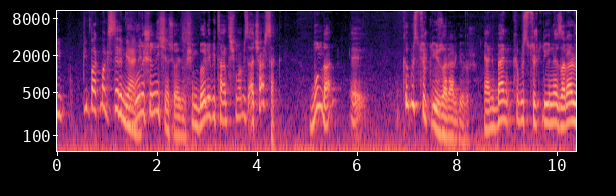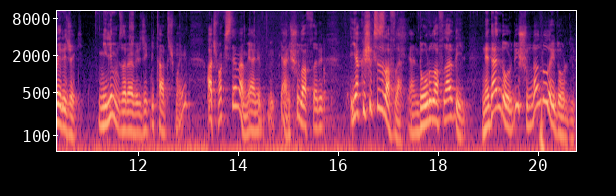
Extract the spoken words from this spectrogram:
bir, bir bakmak isterim yani. Bunu şunun için söyledim. Şimdi böyle bir tartışma biz açarsak bundan e, Kıbrıs Türklüğü zarar görür. Yani ben Kıbrıs Türklüğüne zarar verecek, milim zarar verecek bir tartışmayı açmak istemem. Yani yani şu lafları yakışıksız laflar. Yani doğru laflar değil. Neden doğru değil? Şundan dolayı doğru değil.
